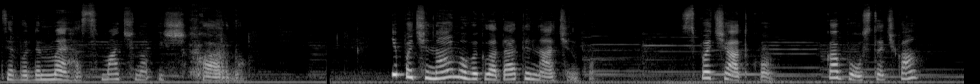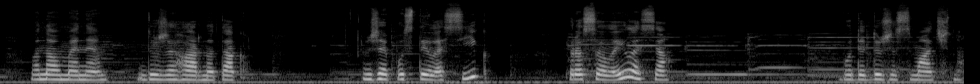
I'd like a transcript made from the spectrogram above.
Це буде мега смачно і шикарно. І починаємо викладати начинку. Спочатку капусточка. Вона в мене дуже гарно так вже пустила сік, просолилася. Буде дуже смачно.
